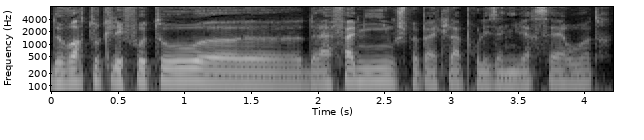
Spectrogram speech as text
de voir toutes les photos euh, de la famille où je peux pas être là pour les anniversaires ou autre,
